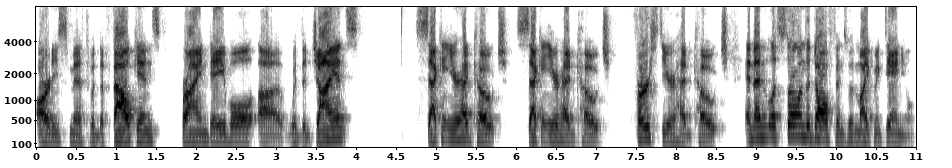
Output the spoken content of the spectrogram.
Artie Smith with the Falcons, Brian Daboll uh, with the Giants, second year head coach, second year head coach, first year head coach. And then let's throw in the Dolphins with Mike McDaniel,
